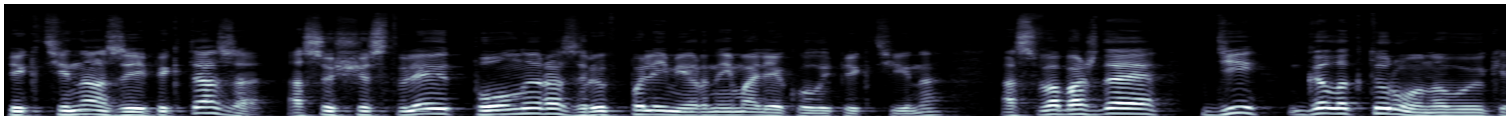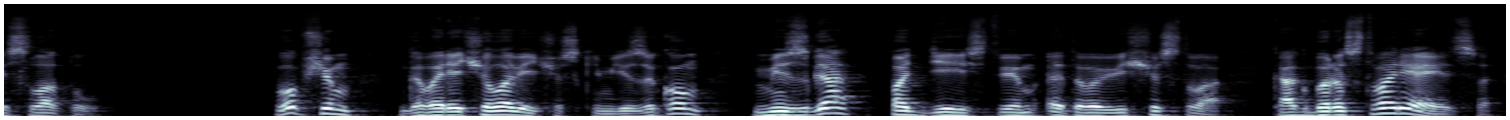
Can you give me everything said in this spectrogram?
Пектиназа и пектаза осуществляют полный разрыв полимерной молекулы пектина, освобождая дигалактуроновую кислоту. В общем, говоря человеческим языком, мезга под действием этого вещества как бы растворяется,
